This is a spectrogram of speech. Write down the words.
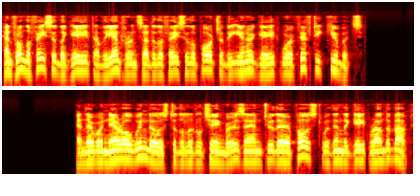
And from the face of the gate of the entrance unto the face of the porch of the inner gate were fifty cubits. And there were narrow windows to the little chambers, and to their post within the gate round about,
